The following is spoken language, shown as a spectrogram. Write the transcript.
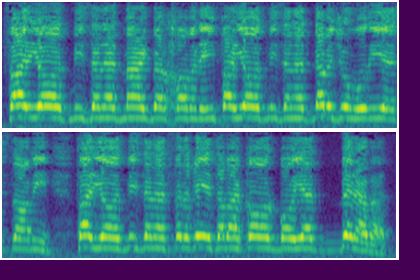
فریاد می‌زند مرگ بر خامنه ای فریاد می‌زند نه به جمهوری اسلامی فریاد می‌زند فرقه تبهکار باید برود.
